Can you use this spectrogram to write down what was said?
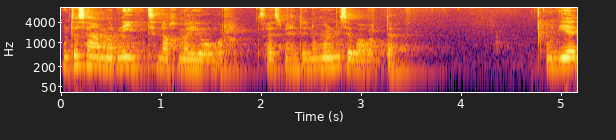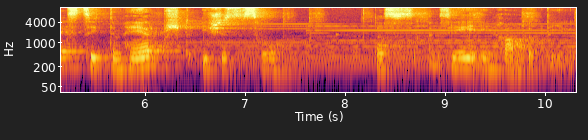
Und das haben wir nicht nach einem Jahr. Das heisst, wir mussten dann nochmal warten. Und jetzt, seit dem Herbst, ist es so, dass sie ihn adoptieren kann.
